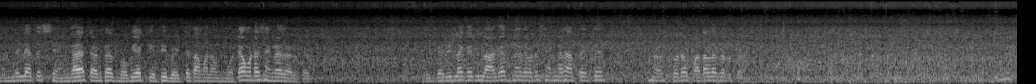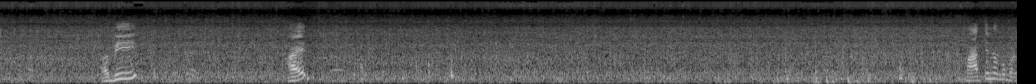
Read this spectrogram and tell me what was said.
मंडळी आता शेंगाळ्या चढतात बघूया किती भेटतात आम्हाला. मोठ्या मोठ्या शेंगाळ्या चढतात गरीला कधी लागत नाही तेवढ्या शेंगा खाता येते थोडं पाटाला चढतात अभि? आहेत? माती नको पण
